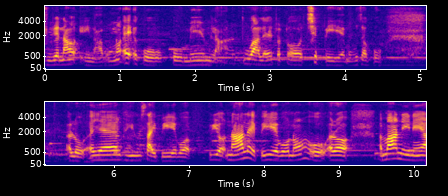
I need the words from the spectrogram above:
ယူတဲ့နောက်အိမ်လာပေါ့နော်အဲ့အကိုကိုမင်းလာသူကလည်းတော်တော်ချစ်ပေးရဲ့မိုးစက်ကိုအဲ့လိုအရန်ခယူစိုက်ပေးရပေါ့ပြီးတော့နားလဲပေးရပေါ့နော်ဟိုအဲ့တော့အမအနေနဲ့က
